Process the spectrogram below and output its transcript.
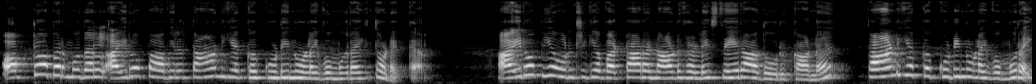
அக்டோபர் முதல் ஐரோப்பாவில் தானியக்க குடிநுழைவு முறை தொடக்கம். ஐரோப்பிய ஒன்றிய வட்டார நாடுகளை சேராதோருக்கான தானியக்க குடிநுழைவு முறை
